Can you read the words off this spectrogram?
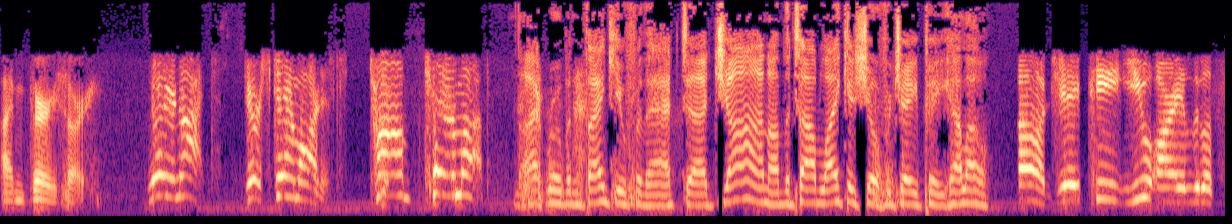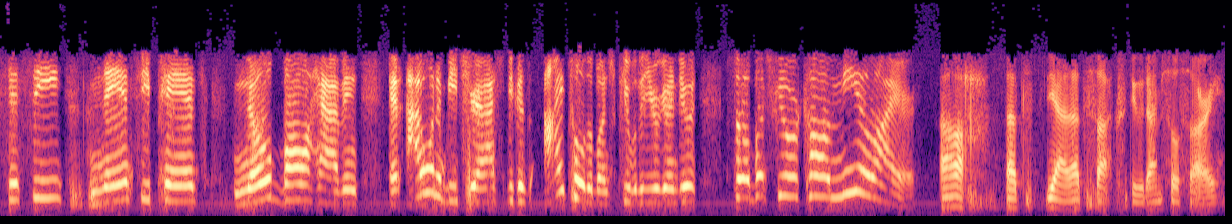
I'm very sorry. No, you're not. You're a scam artist. Tom, tear him up. All right, Ruben, thank you for that. Uh, John on the Tom Leykis show for JP. Hello. Oh, JP, you are a little sissy, Nancy pants, no ball having, and I want to beat your ass because I told a bunch of people that you were going to do it, so a bunch of people were calling me a liar. Oh, that's yeah, that sucks, dude. I'm so sorry.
